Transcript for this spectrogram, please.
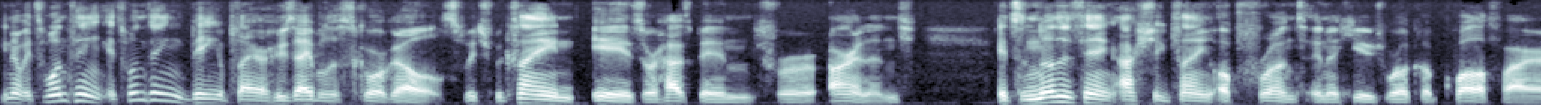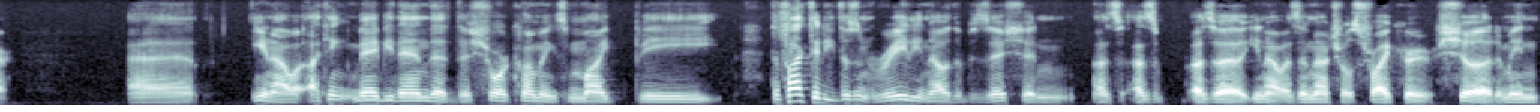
you know, it's one thing. It's one thing being a player who's able to score goals, which McClean is or has been for Ireland. It's another thing actually playing up front in a huge World Cup qualifier. Uh, you know, I think maybe then the, the shortcomings might be the fact that he doesn't really know the position as as a, as a you know as a natural striker should. I mean,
